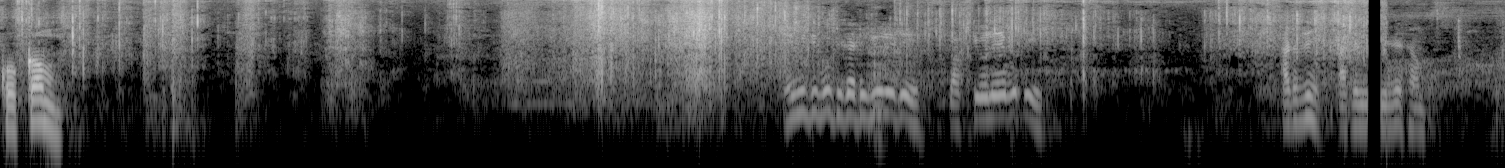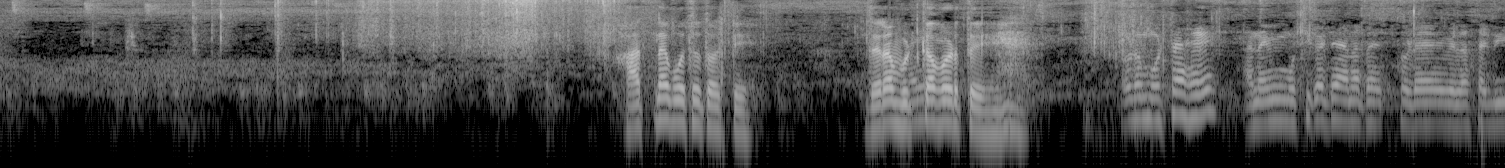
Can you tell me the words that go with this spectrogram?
कोकम ती बोटी काठी घेऊन येते बाकी बोटी। आठ दे आठ दे थांब हात नाही पोचत वाटते. जरा बुटका पडतोय. एवढं मोठं आहे आणि आम्ही मोठी काठी आणत आहे थोड्या वेळासाठी.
